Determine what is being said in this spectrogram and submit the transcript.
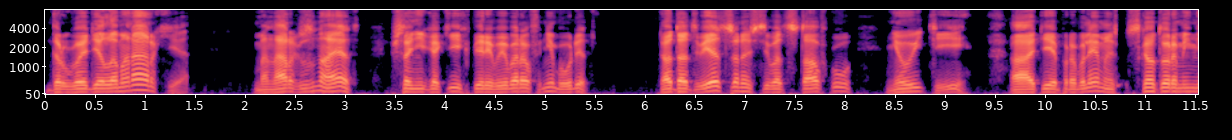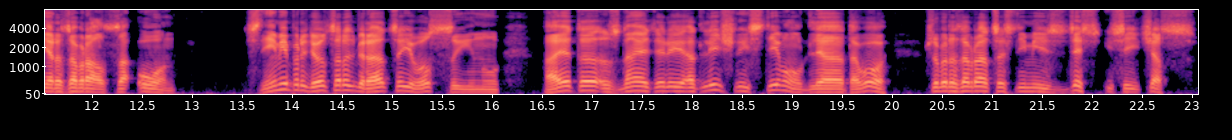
Другое дело монархия. Монарх знает, что никаких перевыборов не будет. От ответственности в отставку не уйти, а те проблемы, с которыми не разобрался он, с ними придется разбираться его сыну, а это, знаете ли, отличный стимул для того, чтобы разобраться с ними здесь и сейчас.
